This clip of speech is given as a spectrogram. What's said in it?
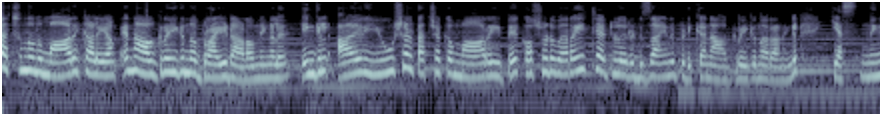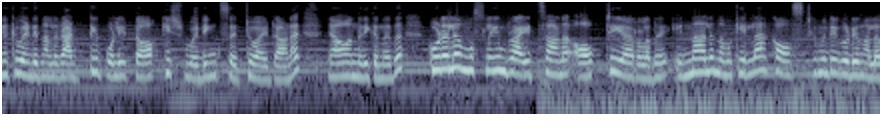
ടച്ച് ഒന്ന് മാറിക്കളയാം എന്ന് ആഗ്രഹിക്കുന്ന ബ്രൈഡ് ആണോ നിങ്ങൾ എങ്കിൽ ആ ഒരു യൂഷ്വൽ ടച്ച് ഒക്കെ മാറിയിട്ട് കുറച്ചുകൂടി വെറൈറ്റി ആയിട്ടുള്ള ഒരു ഡിസൈൻ പിടിക്കാൻ ആഗ്രഹിക്കുന്നവരാണെങ്കിൽ യെസ് നിങ്ങൾക്ക് വേണ്ടി നല്ലൊരു അടിപൊളി ടോക്കിഷ് വെഡിങ് സെറ്റുമായിട്ടാണ് ഞാൻ വന്നിരിക്കുന്നത്. കൂടുതലും മുസ്ലിം ബ്രൈഡ്സ് ആണ് ഓപ്റ്റ് ചെയ്യാറുള്ളത്. എന്നാലും നമുക്ക് എല്ലാ കോസ്റ്റ്യൂമിന്റെ കൂടി നല്ല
